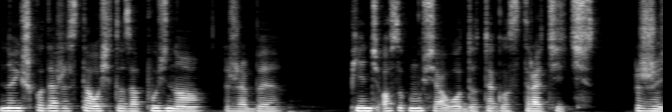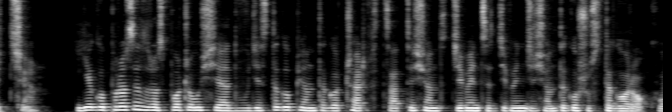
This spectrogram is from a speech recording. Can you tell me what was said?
No i szkoda, że stało się to za późno, żeby pięć osób musiało do tego stracić życie. Jego proces rozpoczął się 25 czerwca 1996 roku.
